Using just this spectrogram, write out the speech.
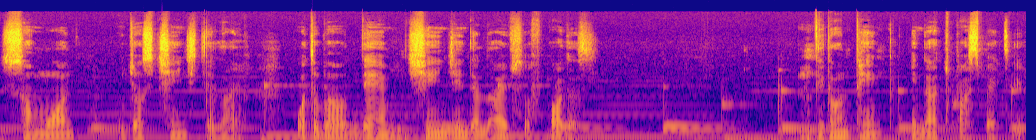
Someone will just change their life. What about them changing the lives of others? They don't think in that perspective.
